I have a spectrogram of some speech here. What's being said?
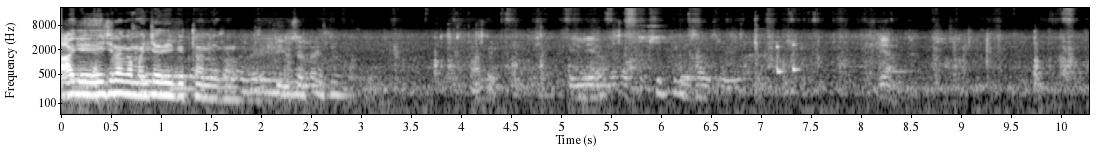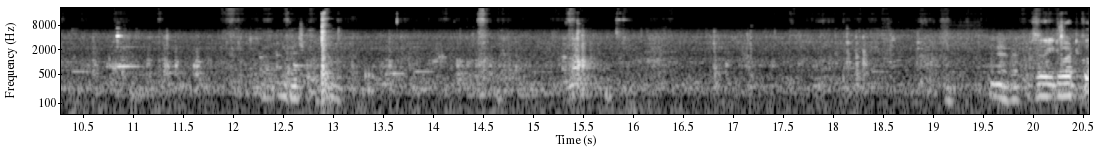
ఆగి వేసినాక మంచిగా తీపిస్తాను నీకు ఇటు పట్టుకో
